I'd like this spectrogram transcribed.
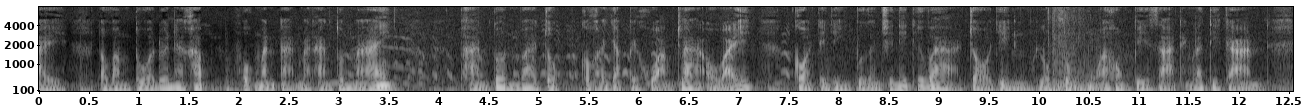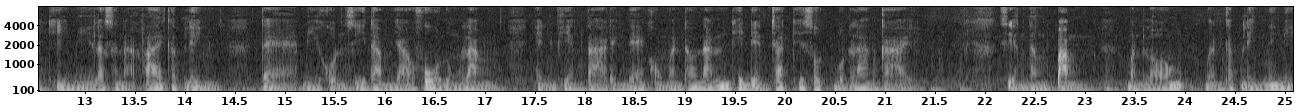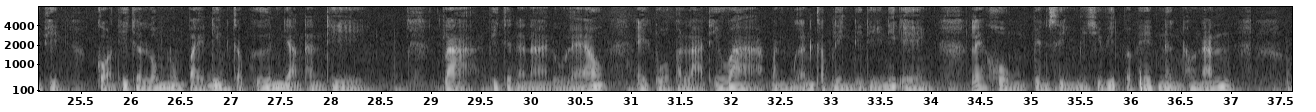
ระวังตัวด้วยนะครับ พวกมันอาจมาทางต้นไม้ ผ่านต้นว่าจบก็ขยับไปขวางกล้าเอาไว้ ก่อนจะยิงปืนชนิดที่ว่าจ่อยิงลงตรงหัวของปีศาจแห่งลัทธิการ ที่มีลักษณะคล้ายกับลิง แต่มีขนสีดำยาวฟู่ลุงลัง เห็นเพียงตาแดงๆของมันเท่านั้นที่เด่นชัดที่สุดบนร่างกาย เสียงดังปัง มันร้องเหมือนกับลิงไม่มีผิด ก่อนที่จะล้มลงไปดิ้นกับพื้นอย่างทันทีกล้าพิจารณาดูแล้ว ไอตัวประหลาดที่ว่ามันเหมือนกับลิงดีๆ นี่เอง และคงเป็นสิ่งมีชีวิตประเภทหนึ่งเท่านั้น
